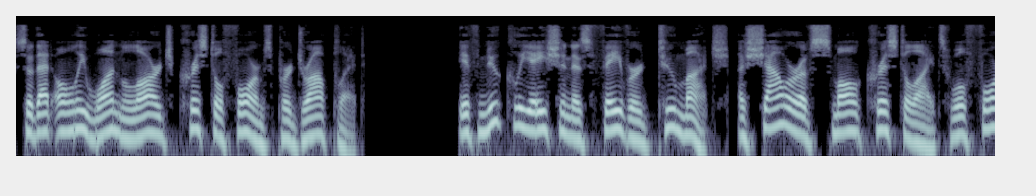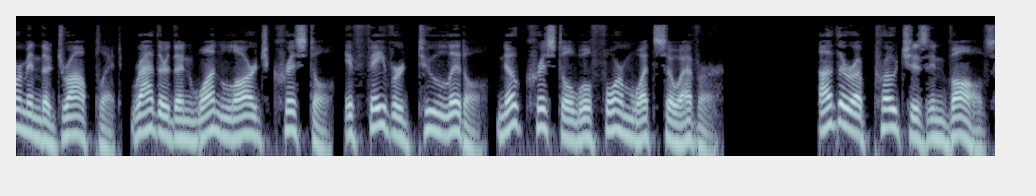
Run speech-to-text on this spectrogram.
so that only one large crystal forms per droplet. If nucleation is favored too much, a shower of small crystallites will form in the droplet, rather than one large crystal. If favored too little, no crystal will form whatsoever. Other approaches involves,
